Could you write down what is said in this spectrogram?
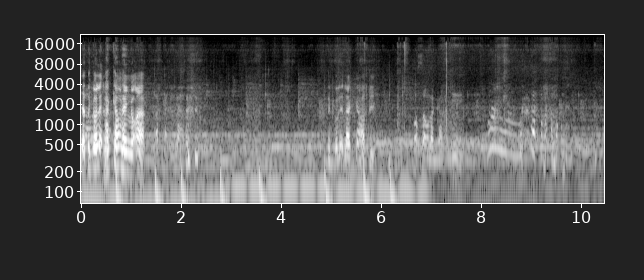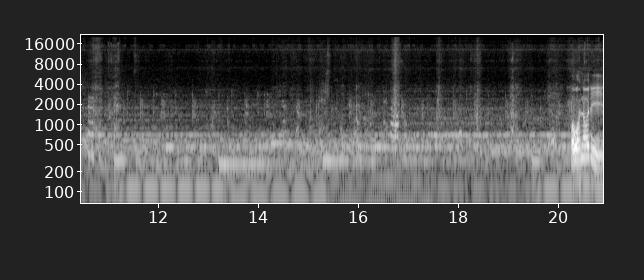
Dạ tôi có lẽ là cao này ngõ à? Tôi có lẽ là cao đi. Có sâu là cao. Ừ. bawah nori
